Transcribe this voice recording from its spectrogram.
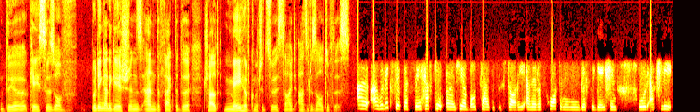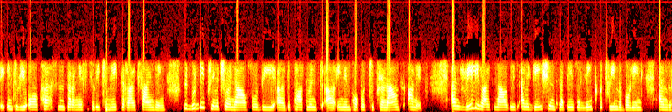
the cases of bullying allegations and the fact that the child may have committed suicide as a result of this? I, I would accept that they have to uh, hear both sides of the story, and a report and an investigation would actually interview all persons that are necessary to make the right finding. It would be premature now for the uh, department uh, in Limpopo to pronounce on it. And really, right now, there's allegations that there's a link between the bullying and the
